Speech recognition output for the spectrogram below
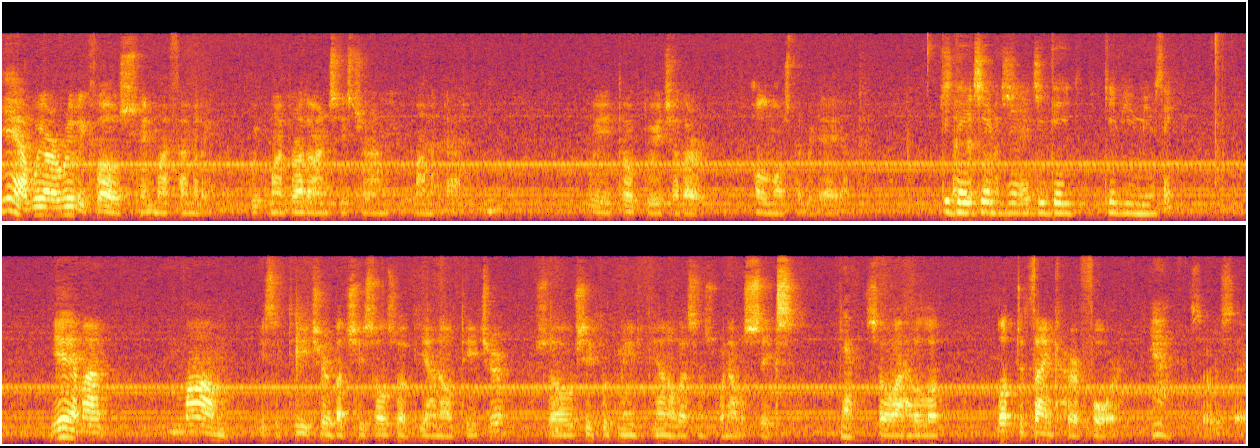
Yeah, we are really close in my family with my brother and sister and mom and dad. We talk to each other almost every day and Did they give uh, Did they give you music? Yeah, my mom is a teacher, but she's also a piano teacher. So she put me into piano lessons when I was six. Yeah. So I have a lot, lot to thank her for, yeah. so to say.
